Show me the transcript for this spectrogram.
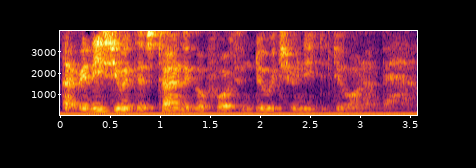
I release you at this time to go forth and do what you need to do on our behalf.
